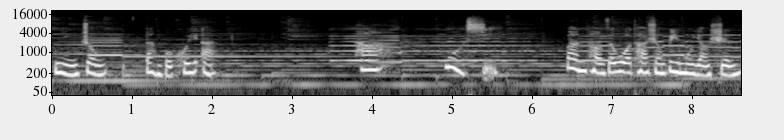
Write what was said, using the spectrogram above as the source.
凝重但不灰暗。他，莫喜。半躺在卧榻上闭目养神，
